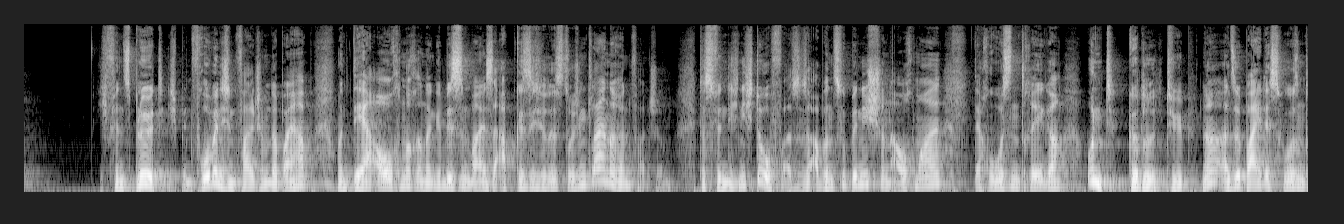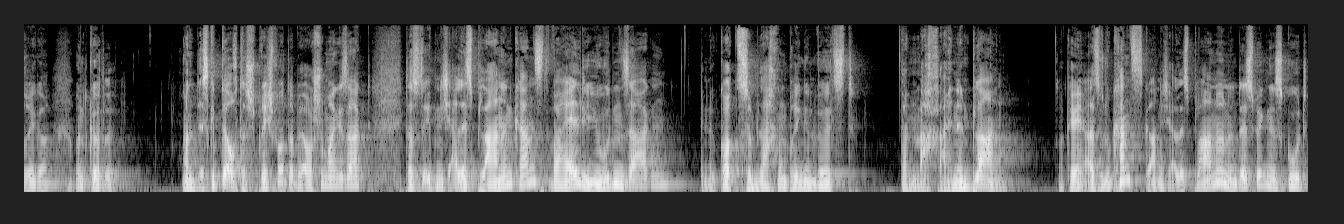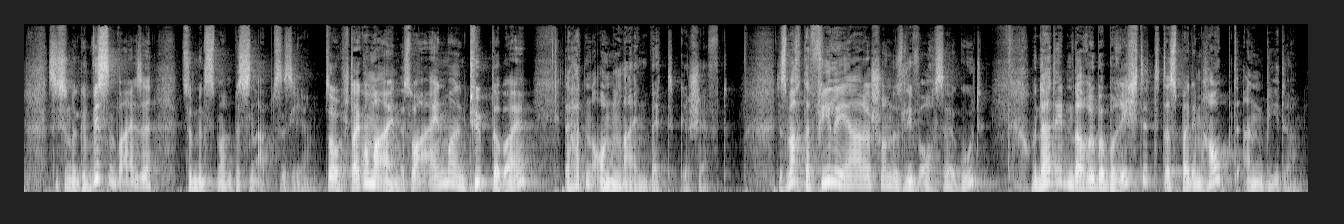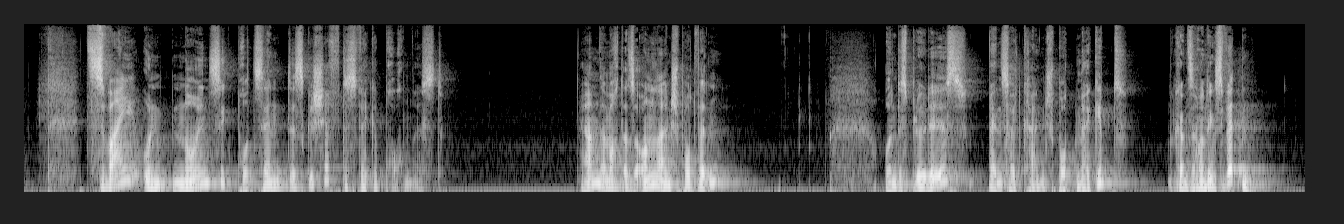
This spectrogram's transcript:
Ich finde es blöd. Ich bin froh, wenn ich einen Fallschirm dabei habe und der auch noch in einer gewissen Weise abgesichert ist durch einen kleineren Fallschirm. Das finde ich nicht doof. Also so ab und zu bin ich schon auch mal der Hosenträger und Gürteltyp. Ne? Also beides, Hosenträger und Gürtel. Und es gibt ja auch das Sprichwort, habe ich auch schon mal gesagt, dass du eben nicht alles planen kannst, weil die Juden sagen, wenn du Gott zum Lachen bringen willst, dann mach einen Plan. Okay, also du kannst gar nicht alles planen und deswegen ist gut, sich in einer gewissen Weise zumindest mal ein bisschen abzusichern. So, steigen wir mal ein. Es war einmal ein Typ dabei, der hat ein Online-Wettgeschäft. Das macht er viele Jahre schon, das lief auch sehr gut. Und er hat eben darüber berichtet, dass bei dem Hauptanbieter 92 Prozent des Geschäftes weggebrochen ist. Ja, der macht also Online-Sportwetten. Und das Blöde ist, wenn es halt keinen Sport mehr gibt, kannst du auch nichts wetten.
